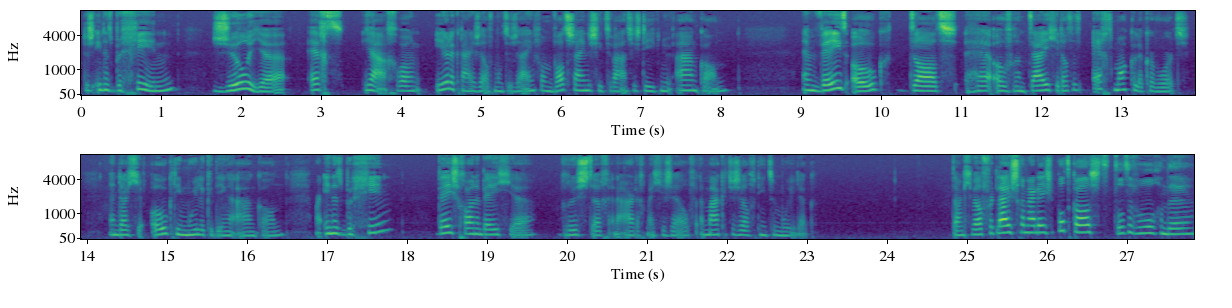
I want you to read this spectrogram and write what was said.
Dus in het begin zul je echt ja, gewoon eerlijk naar jezelf moeten zijn van wat zijn de situaties die ik nu aan kan. En weet ook dat over een tijdje dat het echt makkelijker wordt. En dat je ook die moeilijke dingen aan kan. Maar in het begin wees gewoon een beetje rustig en aardig met jezelf. En maak het jezelf niet te moeilijk. Dankjewel voor het luisteren naar deze podcast. Tot de volgende.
